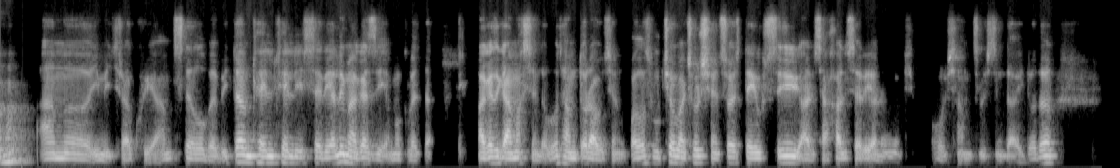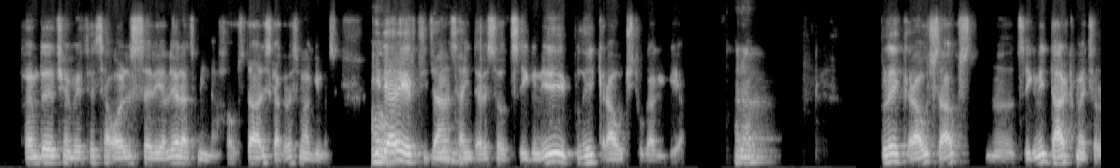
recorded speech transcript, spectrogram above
აჰა. ამ იმით რა ქვია, ამ ცდელობებით და მთელი მთელი სერიალი მაგაზია მოკლედ და მაგაზე გამახსენდა უბრალოდ ამიტომ რა ვიცი, ყველას ურჩევ მათ შორის შენს ეს დეუსი არის ახალი სერიალი მოდი. 2-3 წლის წინ დაიდო და დღემდე ჩემი ერთ-ერთი საყვარელი სერიალია რაც მინახავს და არის გაკრეს მაგიმას. კიდე არის ერთი ძალიან საინტერესო წიგნი, Blake Crouch თუ გაგიგია. არა. Blake Crouch აქვს წიგნი Dark Matter.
